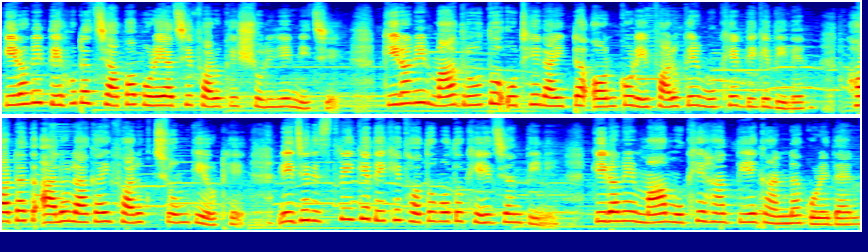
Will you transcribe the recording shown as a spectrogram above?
কিরণের দেহটা চাপা পড়ে আছে ফারুকের শরীরের নিচে। কিরণের মা দ্রুত উঠে লাইটটা অন করে ফারুকের মুখের দিকে দিলেন। হঠাৎ আলো লাগাই ফারুক চমকে ওঠে। নিজের স্ত্রীকে দেখে থতমত খেয়ে যান তিনি। কিরণের মা মুখে হাত দিয়ে কান্না করে দেন।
